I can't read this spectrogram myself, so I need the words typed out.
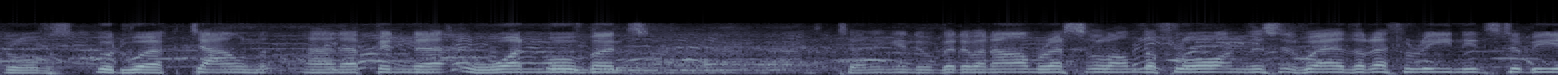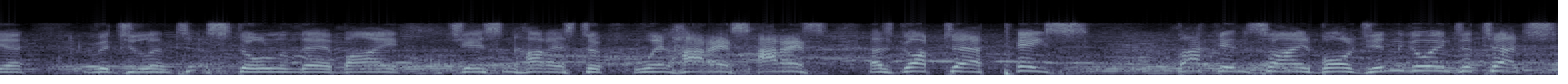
Groves, good work down and up in uh, one movement. Turning into a bit of an arm wrestle on the floor, and this is where the referee needs to be uh, vigilant. Stolen there by Jason Harris to Will Harris. Harris has got uh, pace back inside. Ball didn't go into touch.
